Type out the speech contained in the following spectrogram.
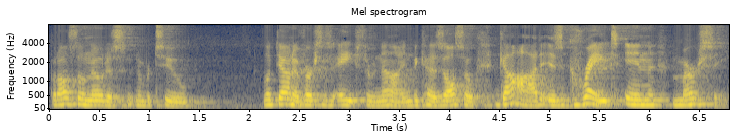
But also notice, number two, look down at verses 8 through 9, because also God is great in mercy.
